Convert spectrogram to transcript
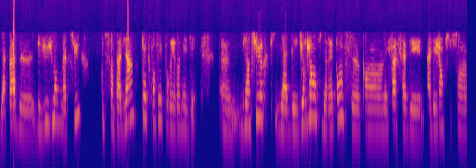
n'y a pas de jugement là-dessus se sent pas bien, qu'est-ce qu'on fait pour y remédier? Euh, Bien sûr qu'il y a des urgences de réponse euh, quand on est face à des à des gens qui sont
